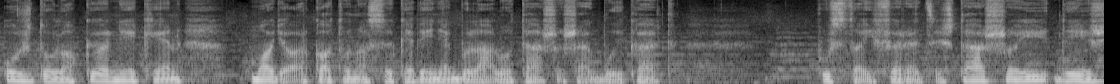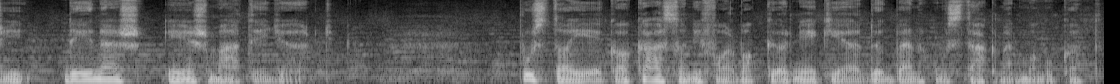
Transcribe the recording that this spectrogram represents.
Osdola környékén magyar katona szökevényekből álló társaság bujkált. Pusztai Ferenc és társai, Dézsi, Dénes és Máté György. Pusztaiék a Kászoni falvak környéki erdőkben húzták meg magukat.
